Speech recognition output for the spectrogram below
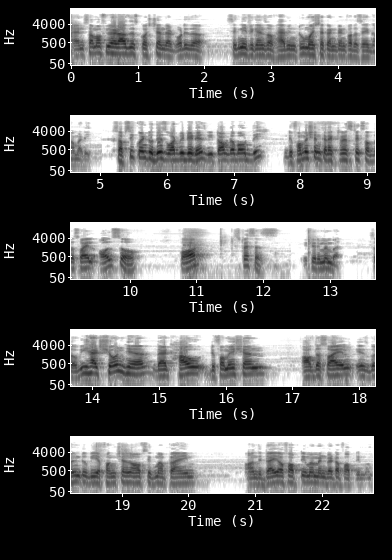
and some of you had asked this question that what is the significance of having two moisture content for the say gamma d. Subsequent to this what we did is we talked about the deformation characteristics of the soil also for stresses if you remember. So, we had shown here that how deformation of the soil is going to be a function of sigma prime on the dry of optimum and wet of optimum.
